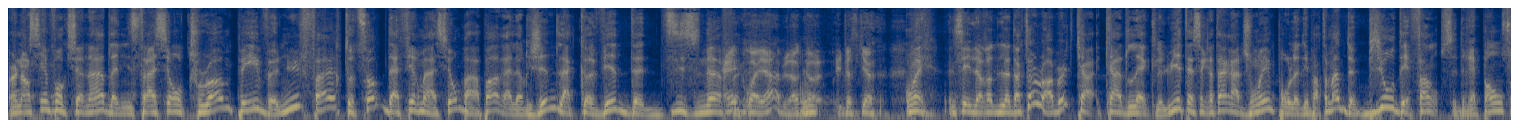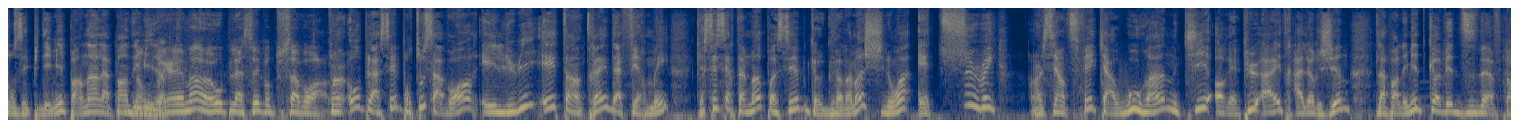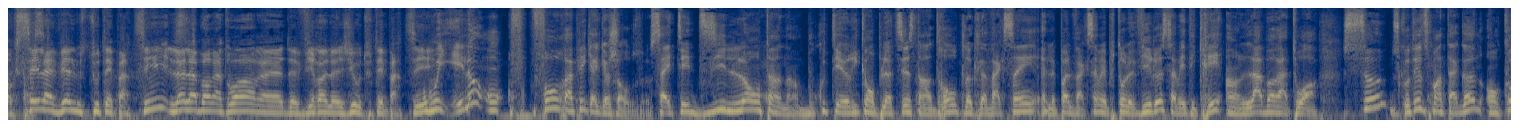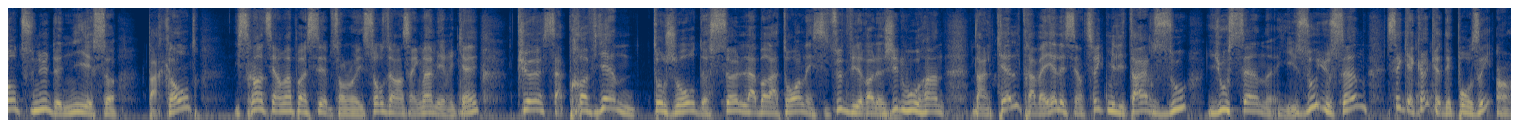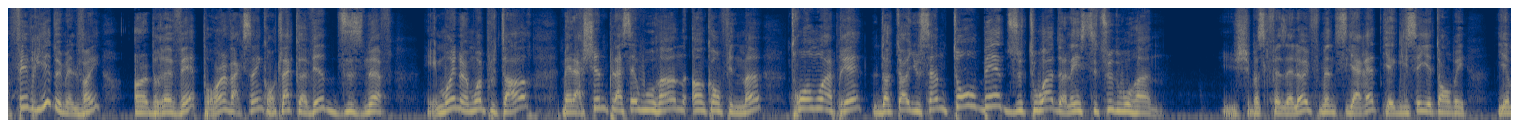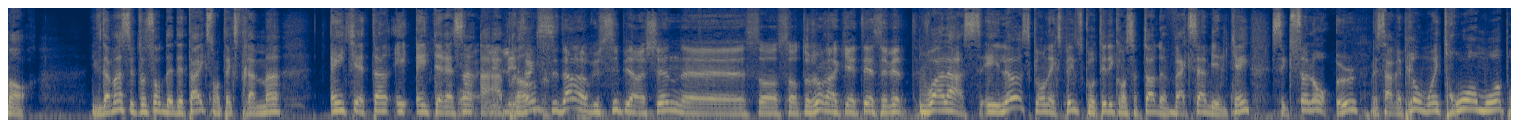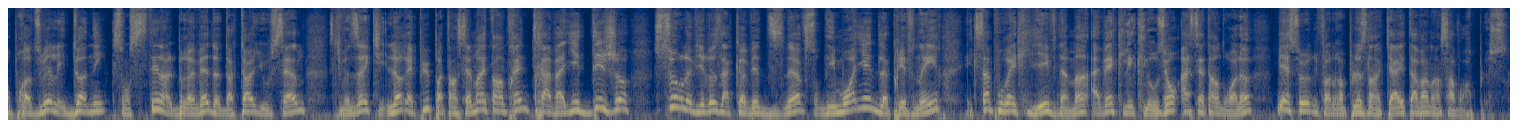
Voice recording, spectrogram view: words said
Un ancien fonctionnaire de l'administration Trump est venu faire toutes sortes d'affirmations par rapport à l'origine de la COVID-19. Incroyable, là, que- parce que Oui, c'est le, le docteur Robert Ca- Cadleck. Lui était secrétaire adjoint pour le département de biodéfense et de réponse aux épidémies pendant la donc, pandémie. là. vraiment un haut placé pour tout savoir. un haut placé pour tout savoir et lui est en train d'affirmer que c'est certainement possible que le gouvernement chinois ait tué un scientifique à Wuhan qui aurait pu être à l'origine de la pandémie de COVID-19. Donc, c'est la ville où tout est parti, le laboratoire euh, de virologie où tout est parti. Oui, et là, on faut rappeler quelque chose. Ça a été dit longtemps dans beaucoup de théories complotistes, entre autres, là, que le vaccin, euh, le, pas le vaccin, mais plutôt le virus avait été créé en laboratoire. Ça, du côté du Pentagone, on continue de nier ça. Par contre, il sera entièrement possible, selon les sources de renseignement américains, que ça provienne toujours de ce laboratoire, l'Institut de virologie de Wuhan, dans lequel travaillait le scientifique militaire Zhu Yusen. Zhu Yusen, c'est quelqu'un qui a déposé en février 2020 un brevet pour un vaccin contre la COVID-19. Et moins d'un mois plus tard, ben, la Chine plaçait Wuhan en confinement. Trois mois après, le docteur Yusen tombait du toit de l'Institut de Wuhan. Je sais pas ce qu'il faisait là, il fumait une cigarette, il a glissé, il est tombé. Il est mort. Évidemment, c'est toutes sortes de détails qui sont extrêmement inquiétants et intéressants à les, les apprendre. accidents en Russie puis en Chine euh, sont, sont toujours enquêtés assez vite. Voilà. Et là, ce qu'on explique du côté des concepteurs de vaccins américains, c'est que selon eux, mais ça aurait pris au moins trois mois pour produire les données qui sont citées dans le brevet de Dr. Youssef, ce qui veut dire qu'il aurait pu potentiellement être en train de travailler déjà sur le virus de la COVID-19, sur des moyens de le prévenir, et que ça pourrait être lié évidemment avec l'éclosion à cet endroit-là. Bien sûr, il faudra plus d'enquêtes avant d'en savoir plus.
